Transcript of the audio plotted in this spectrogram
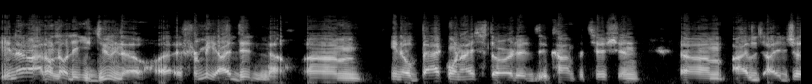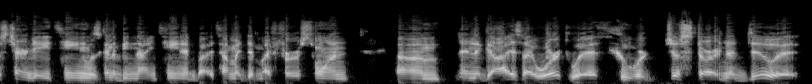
You know, I don't know that you do know. Uh, for me, I didn't know. Um, you know, back when I started the competition, um, I, I just turned 18, was going to be 19, and by the time I did my first one, um, and the guys I worked with who were just starting to do it,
